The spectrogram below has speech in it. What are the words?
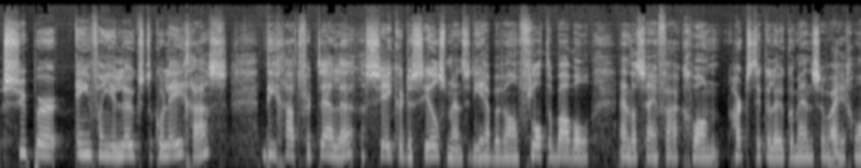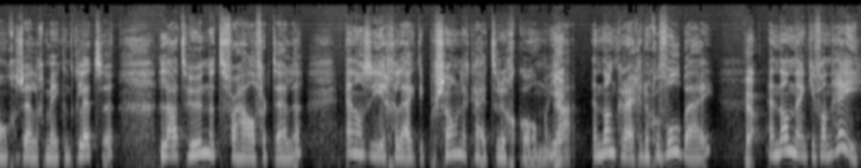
super, een van je leukste collega's, die gaat vertellen, zeker de salesmensen, die hebben wel een vlotte babbel. En dat zijn vaak gewoon hartstikke leuke mensen waar je gewoon gezellig mee kunt kletsen. Laat hun het verhaal vertellen. En dan zie je gelijk die persoonlijkheid terugkomen. Ja. Ja. En dan krijg je er een gevoel bij. Ja. En dan denk je van, hé, hey,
